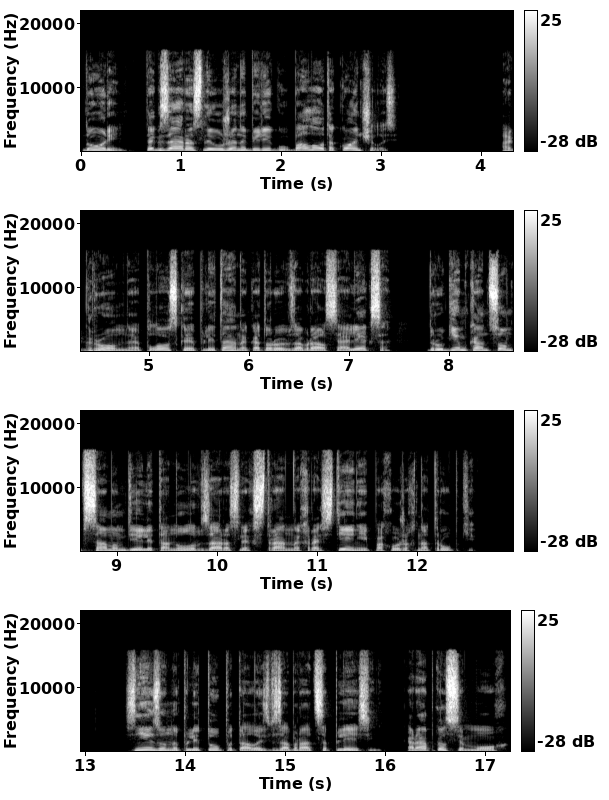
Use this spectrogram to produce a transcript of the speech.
«Дурень, так заросли уже на берегу, болото кончилось!» Огромная плоская плита, на которую взобрался Алекса, другим концом в самом деле тонула в зарослях странных растений, похожих на трубки. Снизу на плиту пыталась взобраться плесень, карабкался мох,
